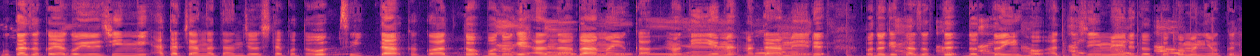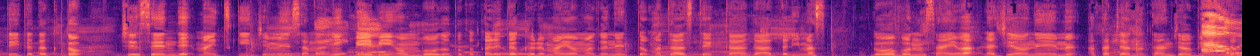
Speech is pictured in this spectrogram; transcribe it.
ご家族やご友人に赤ちゃんが誕生したことをツイッター過去アットボドゲアンダーバーまゆかの DM またはメールボドゲ家族 .info at gmail.com に送っていただくと抽選で毎月1名様にベイビーオンボードと書かれた車用マグネットまたはステッカーが当たります。ご応募の際はラジオネーム赤ちゃんの誕生日一言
